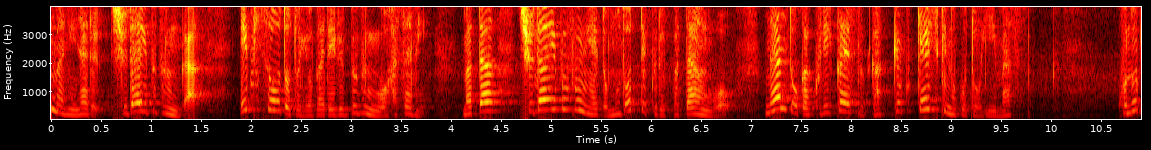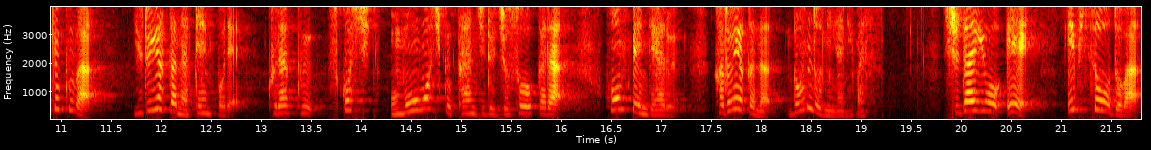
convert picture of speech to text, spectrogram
ーマになる主題部分がエピソードと呼ばれる部分を挟みまた主題部分へと戻ってくるパターンを何度か繰り返す楽曲形式のことを言います。この曲は緩やかなテンポで暗く少し重々しく感じる助走から本編である軽やかなロンドになります。主題を A エピソードは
